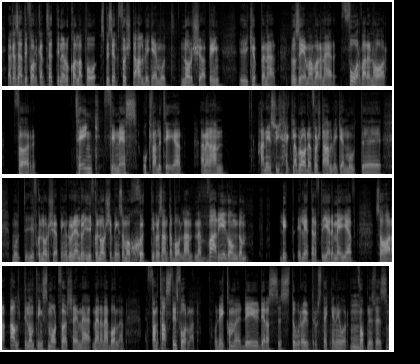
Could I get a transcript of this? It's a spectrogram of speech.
Jag kan säga till folk att sätt er ner och kolla på speciellt första halvleken mot Norrköping i kuppen här. Då ser man vad den här forwarden har för tänk, finess och kvaliteter. Jag menar, han, han är så jäkla bra den första halvleken mot, eh, mot IFK Norrköping. Och då är det ändå IFK Norrköping som har 70 procent av bollen. Men varje gång de letar efter Jeremejeff så har han alltid någonting smart för sig med, med den här bollen. Fantastisk forward. Och det, kommer, det är ju deras stora utropstecken i år, förhoppningsvis.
